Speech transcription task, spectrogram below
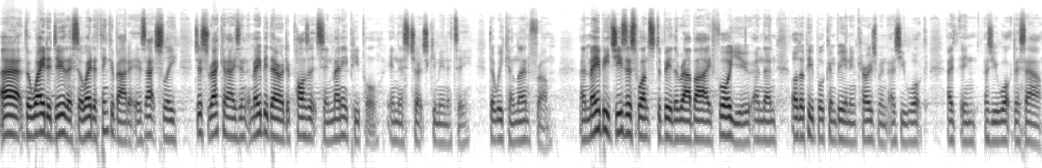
uh, the way to do this, the way to think about it, is actually just recognizing that maybe there are deposits in many people in this church community that we can learn from. And maybe Jesus wants to be the rabbi for you, and then other people can be an encouragement as you walk, as, in, as you walk this out.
